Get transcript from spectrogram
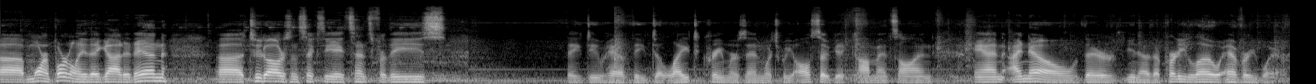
Uh, more importantly, they got it in. Uh, $2.68 for these. They do have the Delight creamers in, which we also get comments on. And I know they're, you know, they're pretty low everywhere.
